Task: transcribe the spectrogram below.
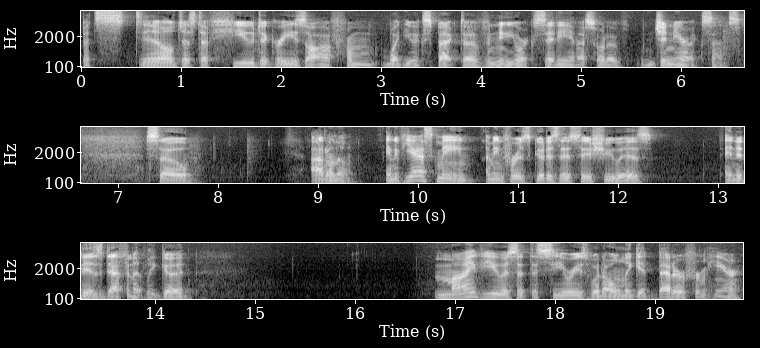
but still just a few degrees off from what you expect of New York City in a sort of generic sense. So, I don't know. And if you ask me, I mean, for as good as this issue is, and it is definitely good, my view is that the series would only get better from here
